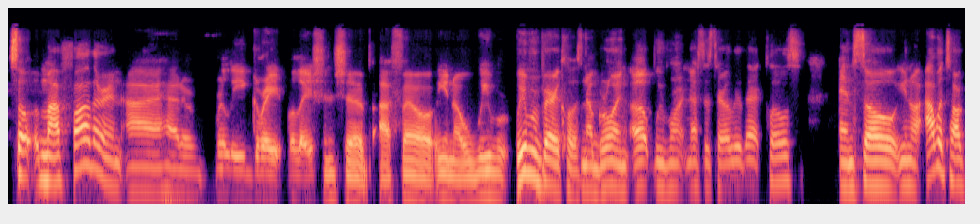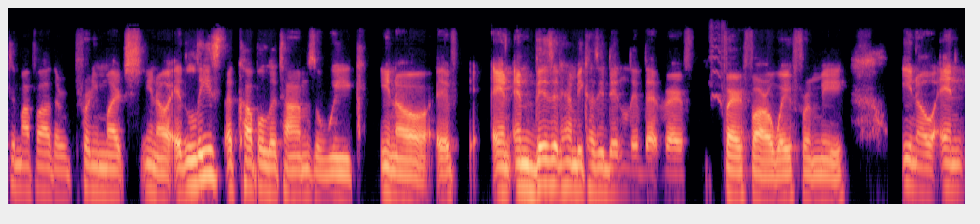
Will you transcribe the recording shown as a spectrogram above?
So my father and I had a really great relationship. I felt, you know, we were we were very close. Now growing up, we weren't necessarily that close. And so, you know, I would talk to my father pretty much, you know, at least a couple of times a week, you know, if and and visit him because he didn't live that very very far away from me. You know, and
